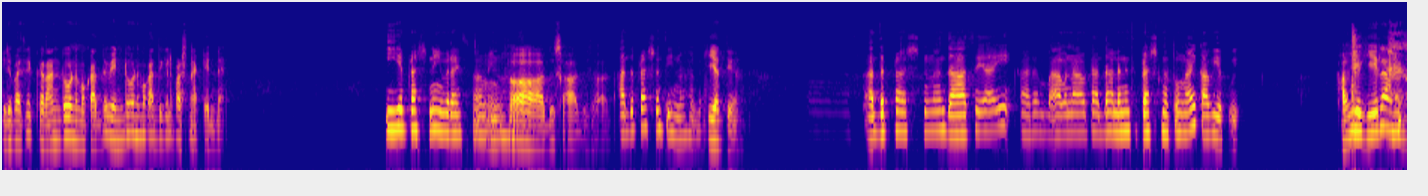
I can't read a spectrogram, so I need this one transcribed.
ඊට පස්සේ කරන්න ඕනේ මොකද්ද වෙන්න ඕනේ මොකද්ද කියලා ප්‍රශ්නයක් එන්නේ නැහැ. ඊයේ ප්‍රශ්නේ ඉවරයි ස්වාමීන් වහන්සේ. සාදු සාදු සාදු. අද ප්‍රශ්න තියෙනවා හැබැයි. කීයක් තියෙනවද? අද ප්‍රශ්න 16යි අර භාවනාවට අදාළ නැති ප්‍රශ්න 3යි කවියකුයි. කවිය කියලා අනිත්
